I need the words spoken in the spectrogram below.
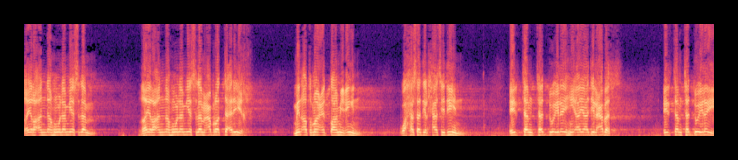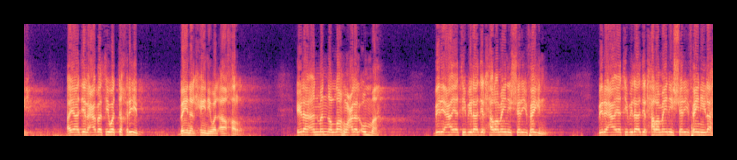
غير أنه لم يسلم غير أنه لم يسلم عبر التأريخ من أطماع الطامعين وحسد الحاسدين إذ تمتد إليه أيادي العبث إذ تمتد إليه أيادي العبث والتخريب بين الحين والآخر. إلى أن من الله على الأمة برعاية بلاد الحرمين الشريفين برعاية بلاد الحرمين الشريفين له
